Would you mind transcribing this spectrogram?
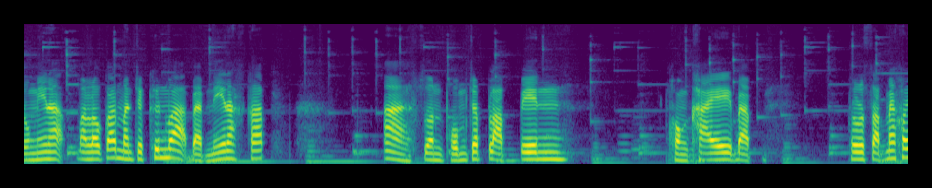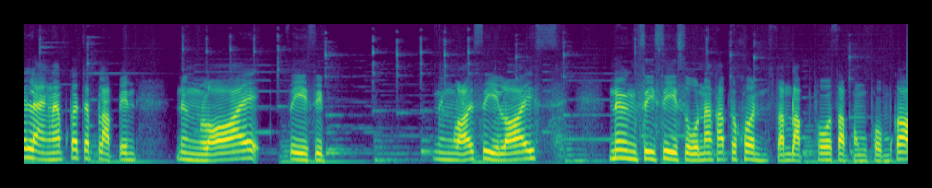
ตรงนี้นะมันเราก็มันจะขึ้นว่าแบบนี้นะครับอ่าส่วนผมจะปรับเป็นของใครแบบโทรศัพท์ไม่ค่อยแรงนะครับ ก็จะปรับเป็นหนึ่ง ร้อยสี่สิบหนึ่งสี่สี่ศูนย์นะครับทุกคนสำหรับโทรศัพท์ของผมก็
